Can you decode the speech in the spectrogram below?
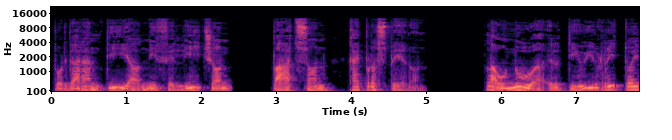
por garantia al ni felicion, pazon, cae prosperon. La unua el tiui ritoi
